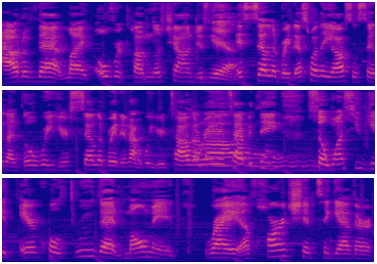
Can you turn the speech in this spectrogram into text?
out of that, like overcome those challenges Yeah. and celebrate. That's why they also say like go where you're celebrated, not where you're tolerated, type of thing. So once you get air quote through that moment, right, of hardship together,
